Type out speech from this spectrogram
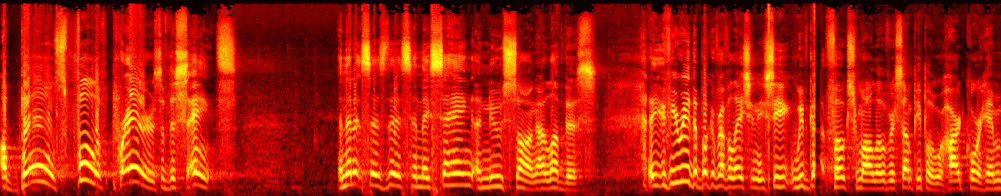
a bowls full of prayers of the saints. And then it says this, and they sang a new song. I love this. If you read the book of Revelation, you see we've got folks from all over. Some people who are hardcore hymn,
